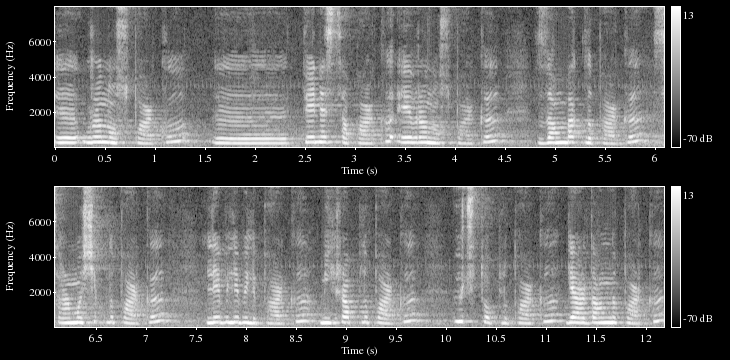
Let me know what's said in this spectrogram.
e, Uranos Parkı, e, Venessa Parkı, Evranos Parkı, Zambaklı Parkı, Sarmaşıklı Parkı, Lebilebili Parkı, Mihraplı Parkı, Üç Toplu Parkı, Gerdanlı Parkı,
